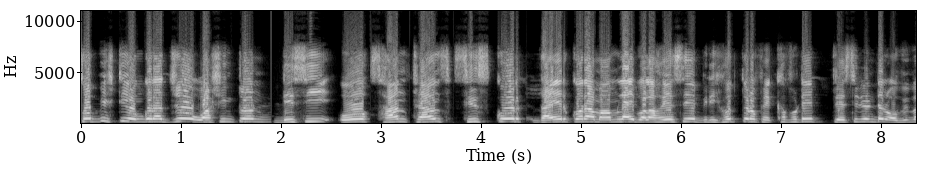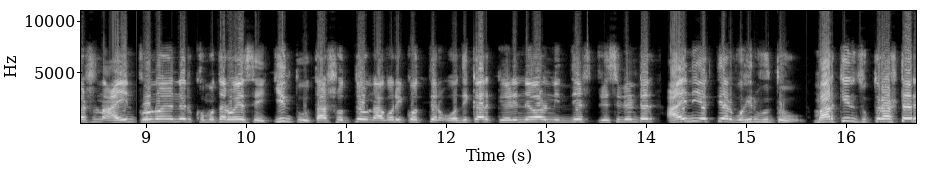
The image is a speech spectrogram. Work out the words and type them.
চব্বিশটি অঙ্গরাজ্য, ওয়াশিংটন, ডিসি ও সান ফ্রান্সিসকোর দায়ের করা মামলায় বলা হয়েছে, বৃহত্তর প্রেক্ষাপটে প্রেসিডেন্টের অভিবাসন আইন প্রণয়নের ক্ষমতা রয়েছে, কিন্তু তা সত্ত্বেও নাগরিকত্বের অধিকার কেড়ে নেওয়ার নির্দেশ প্রেসিডেন্টের আইনি এখতিয়ার বহির্ভূত। মার্কিন যুক্তরাষ্ট্রের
